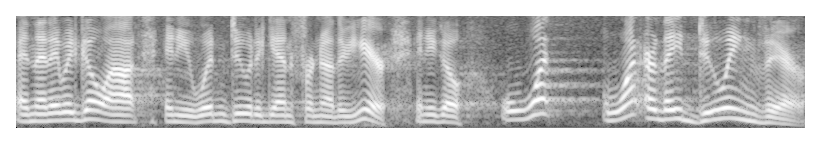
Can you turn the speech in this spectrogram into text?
and then they would go out and you wouldn't do it again for another year. And you go, well, what, what are they doing there?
